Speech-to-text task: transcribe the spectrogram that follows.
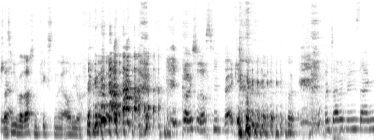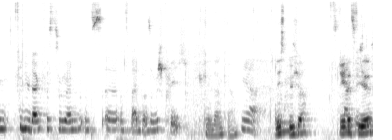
Ich lass ja. mich überraschen, kriegst eine Audio. ich freue mich schon aufs Feedback. Und damit würde ich sagen, vielen Dank fürs Zuhören, uns, äh, uns beiden bei unserem Gespräch. Vielen Dank, ja. ja Lest Bücher, redet viel,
